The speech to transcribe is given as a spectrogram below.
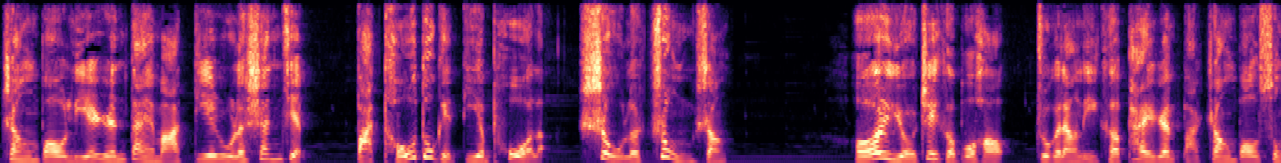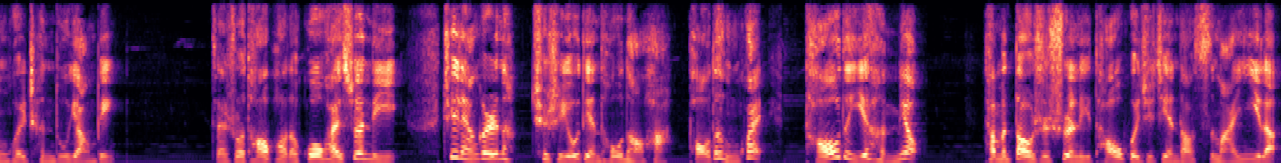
张苞连人带马跌入了山涧，把头都给跌破了，受了重伤。哎呦，这可不好！诸葛亮立刻派人把张苞送回成都养病。再说逃跑的郭淮、孙礼这两个人呢，确实有点头脑哈，跑得很快，逃得也很妙。他们倒是顺利逃回去见到司马懿了。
